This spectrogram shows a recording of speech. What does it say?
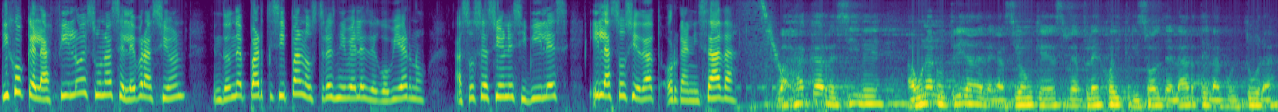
Dijo que la Filo es una celebración en donde participan los tres niveles de gobierno, asociaciones civiles y la sociedad organizada. Oaxaca recibe a una nutrida delegación que es reflejo y crisol del arte y la cultura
